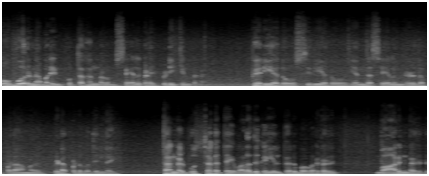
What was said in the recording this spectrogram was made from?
ஒவ்வொரு நபரின் புத்தகங்களும் செயல்களை பிடிக்கின்றன. பெரியதோ சிறியதோ எந்த செயலும் எழுதப்படாமல் விடப்படுவதில்லை. தங்கள் புத்தகத்தை வலது கையில் பெறுபவர்கள் வாருங்கள்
